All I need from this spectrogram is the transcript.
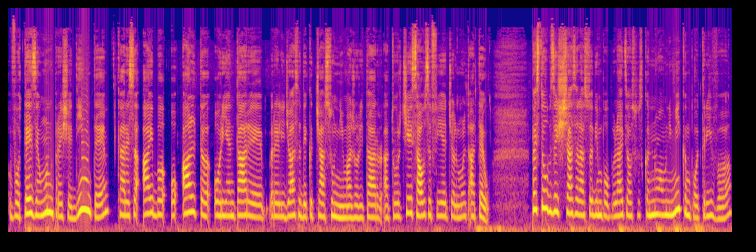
voteze un președinte care să aibă o altă orientare religioasă decât cea sunni majoritar a Turciei sau să fie cel mult ateu. Peste 86% din populație au spus că nu au nimic împotrivă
